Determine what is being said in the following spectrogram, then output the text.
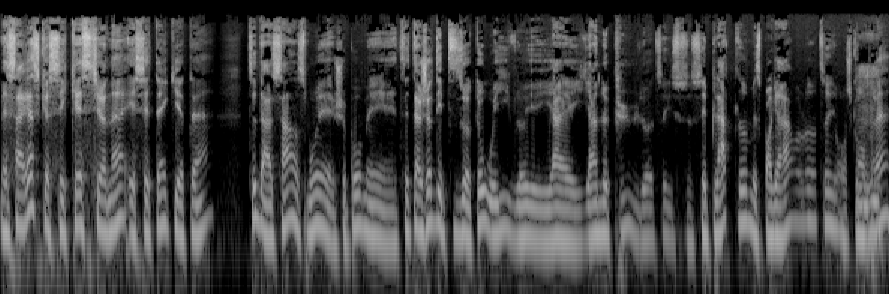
Mais ça reste que c'est questionnant et c'est inquiétant tu sais, dans le sens, moi, je sais pas, mais tu t'achètes des petits autos, Yves, là, il y, en a plus, là, tu sais, c'est plate, là, mais c'est pas grave, là, tu sais, on se comprend. Mhm.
